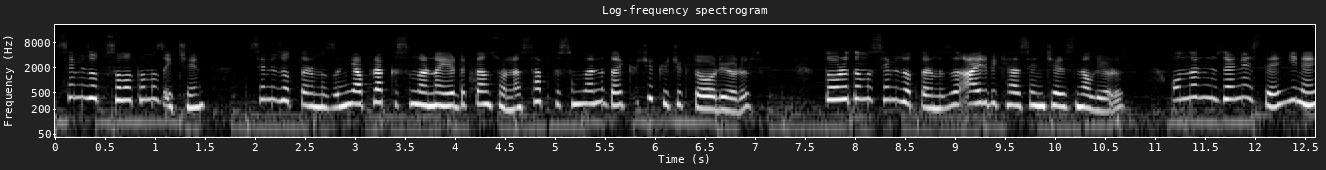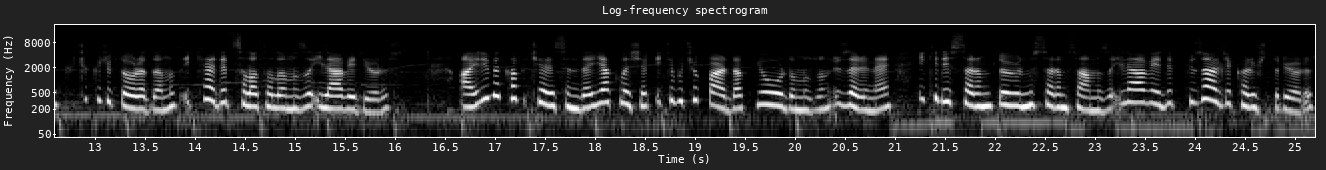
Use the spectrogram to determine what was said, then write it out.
Semizotu salatamız için semizotlarımızın yaprak kısımlarını ayırdıktan sonra sap kısımlarını da küçük küçük doğruyoruz. Doğradığımız semizotlarımızı ayrı bir kasenin içerisine alıyoruz. Onların üzerine ise yine küçük küçük doğradığımız 2 adet salatalığımızı ilave ediyoruz. Ayrı bir kap içerisinde yaklaşık 2,5 bardak yoğurdumuzun üzerine 2 diş sarım dövülmüş sarımsağımızı ilave edip güzelce karıştırıyoruz.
